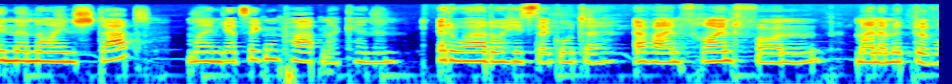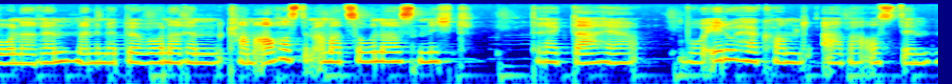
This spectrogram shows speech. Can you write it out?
in der neuen Stadt meinen jetzigen Partner kennen. Eduardo hieß der Gute. Er war ein Freund von meiner Mitbewohnerin. Meine Mitbewohnerin kam auch aus dem Amazonas, nicht direkt daher, wo Edu herkommt, aber aus dem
